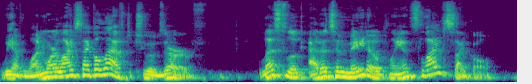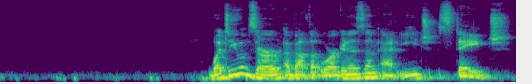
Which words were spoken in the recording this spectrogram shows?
We have one more life cycle left to observe. Let's look at a tomato plant's life cycle. What do you observe about the organism at each stage?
